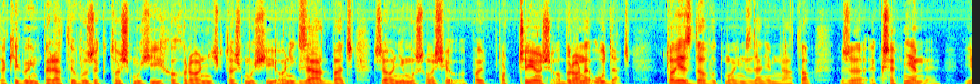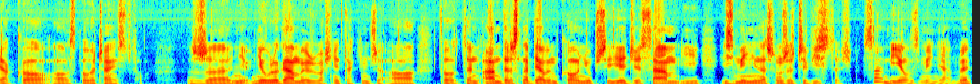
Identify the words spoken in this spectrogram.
takiego imperatywu, że ktoś musi ich ochronić, ktoś musi o nich zadbać, że oni muszą się po- pod czyjąś obronę udać. To jest dowód moim zdaniem na to, że krzepniemy jako społeczeństwo. Że nie, nie ulegamy już właśnie takim, że a, to ten Anders na białym koniu przyjedzie sam i, i zmieni naszą rzeczywistość. Sami ją zmieniamy.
